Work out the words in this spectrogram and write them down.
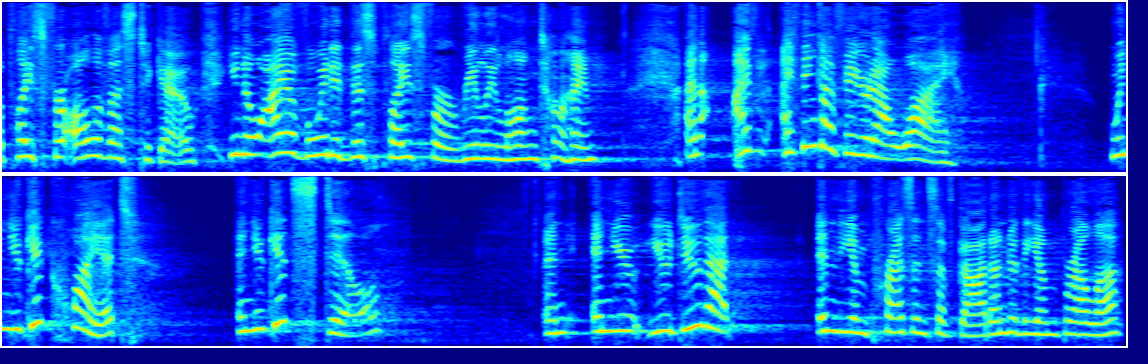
a place for all of us to go. You know, I avoided this place for a really long time. And I've, I think I figured out why. When you get quiet and you get still, and, and you, you do that in the presence of God, under the umbrella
